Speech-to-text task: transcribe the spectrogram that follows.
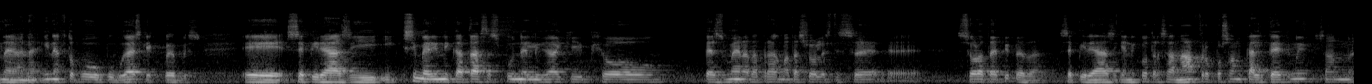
ναι, ναι, είναι αυτό που, που βγάζεις και εκπέμπεις. Ε, σε επηρεάζει η σημερινή κατάσταση που είναι λιγάκι πιο πεσμένα τα πράγματα σε, όλες τις, ε, ε, σε όλα τα επίπεδα. Σε επηρεάζει γενικότερα σαν άνθρωπο, σαν καλλιτέχνη, σαν...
